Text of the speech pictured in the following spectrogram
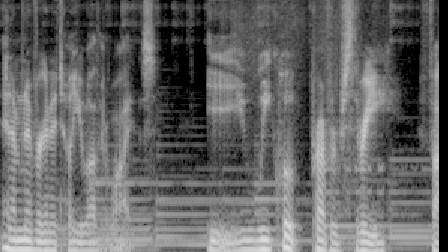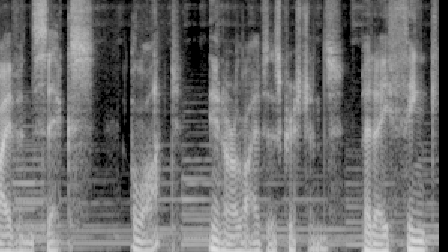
And I'm never going to tell you otherwise. We quote Proverbs 3, 5, and 6 a lot in our lives as Christians, but I think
